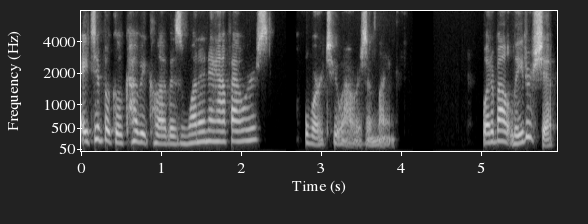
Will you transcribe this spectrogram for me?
A typical Cubby Club is one and a half hours or two hours in length. What about leadership?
